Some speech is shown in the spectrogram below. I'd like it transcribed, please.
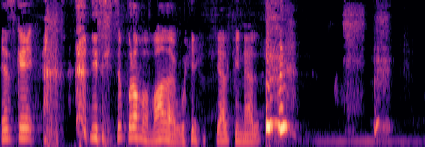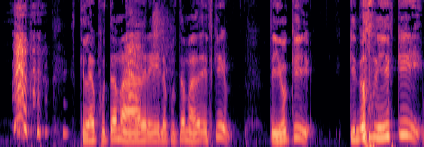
Es que. Hiciste pura mamada, güey. Ya al final. Que la puta madre, la puta madre. Es que te digo que, que no sé, es que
